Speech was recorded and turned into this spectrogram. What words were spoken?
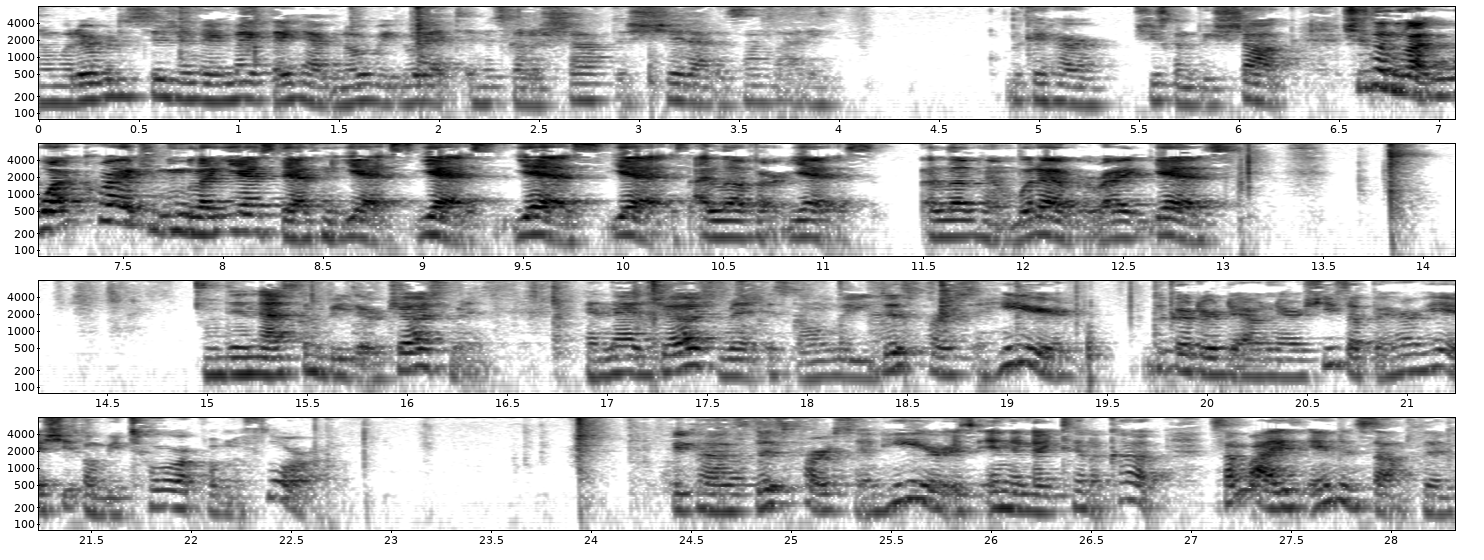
And whatever decision they make, they have no regrets. And it's going to shock the shit out of somebody. Look at her. She's going to be shocked. She's to be like, what, Craig? To be like, yes, Daphne. Yes, yes, yes, yes. I love her. Yes. I love him. Whatever, right? Yes. And then that's to be their judgment. And that judgment is to lead this person here. Look at her down there. She's up in her head. She's going to be tore up from the floor Because this person here is ending a ten of cup. Somebody's ending something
